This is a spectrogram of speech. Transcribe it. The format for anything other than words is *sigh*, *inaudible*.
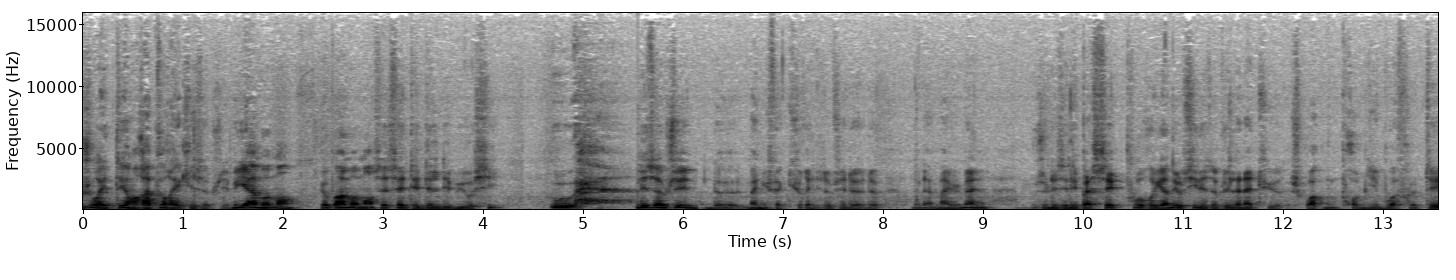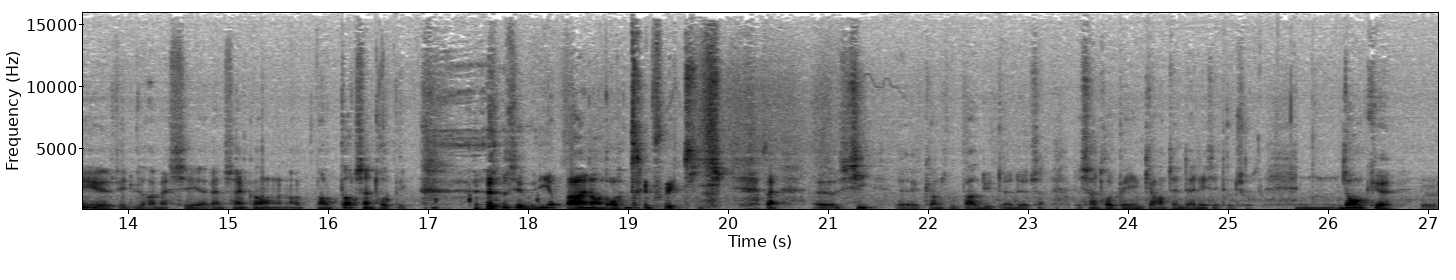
toujours été en rapport avec les objets. Mais il y a un moment, que pas un moment, ça, a été dès le début aussi, où les objets de manufacturés, les objets de, la main humaine, je les ai dépassés pour regarder aussi les objets de la nature. Je crois que mon premier bois flotté, euh, j'ai dû le ramasser à 25 ans dans, le port de Saint-Tropez. *laughs* je sais vous dire, pas un endroit *laughs* très politique. Enfin, euh, si, quand je vous parle du, de, Saint-Tropez il y a une quarantaine d'années, c'était autre chose. Donc,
